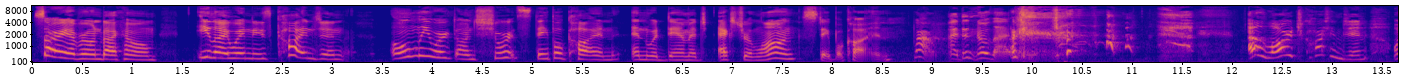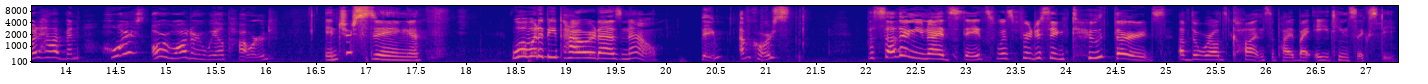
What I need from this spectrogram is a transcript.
Sorry, everyone back home. Eli Whitney's cotton gin only worked on short staple cotton and would damage extra long staple cotton. Wow, I didn't know that. a large cotton gin would have been horse or water wheel powered. Interesting. What would it be powered as now? Steam, of course. The southern United States was producing two thirds of the world's cotton supply by 1860.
